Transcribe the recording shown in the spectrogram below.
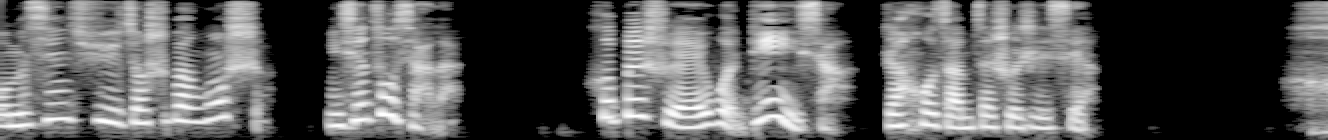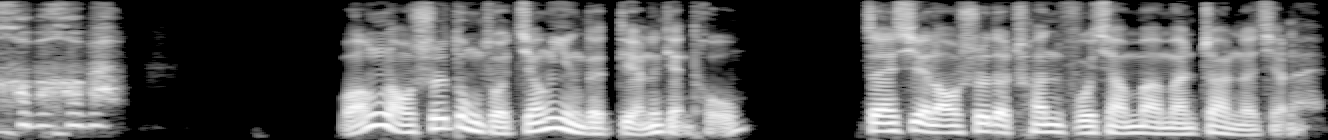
我们先去教师办公室，你先坐下来，喝杯水稳定一下，然后咱们再说这些。好吧，好吧。王老师动作僵硬的点了点头，在谢老师的搀扶下慢慢站了起来。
